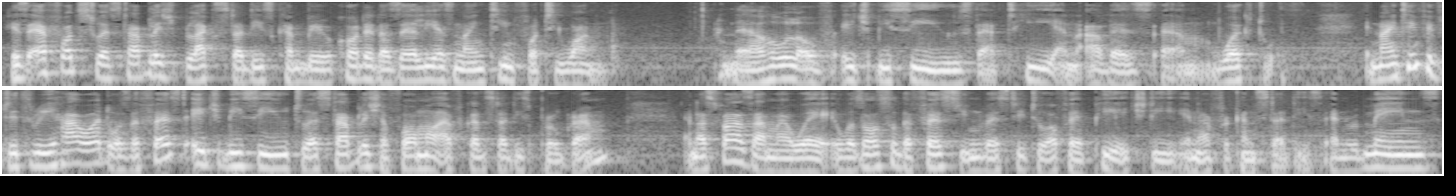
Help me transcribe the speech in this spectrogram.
His efforts to establish black studies can be recorded as early as 1941. And a whole of HBCUs that he and others um, worked with. In 1953, Howard was the first HBCU to establish a formal African studies program. And as far as I'm aware, it was also the first university to offer a PhD in African studies and remains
